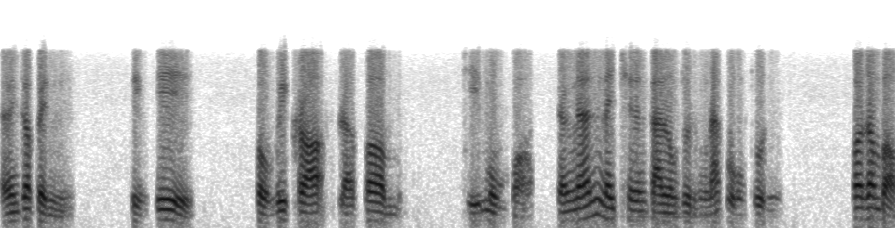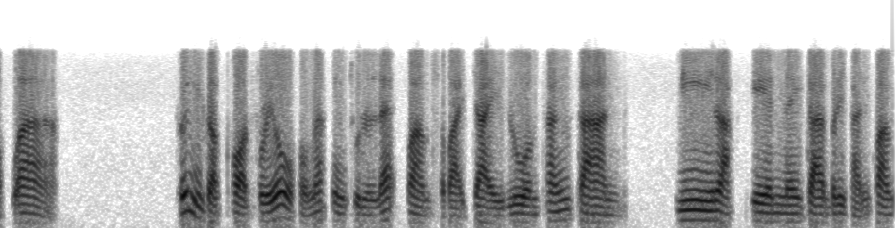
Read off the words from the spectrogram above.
อันนั้นก็เป็นสิ่งที่ผมวิเคราะห์แล้วก็ชี้มุมมองดังนั้นในเชิงการลงทุนของนักลงทุน ก็ต้องบอกว่า ขึ้นกับพอร์ตโฟลิโอของนักลงทุนและความสบายใจรวมทั้งการมีหลักเกณฑ์ในการบริหารความ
